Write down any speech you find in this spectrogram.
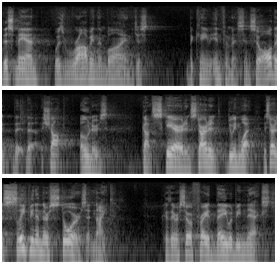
this man was robbing them blind, just became infamous. And so all the, the, the shop owners got scared and started doing what? They started sleeping in their stores at night because they were so afraid they would be next.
